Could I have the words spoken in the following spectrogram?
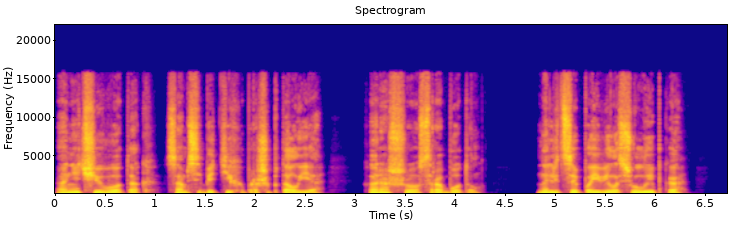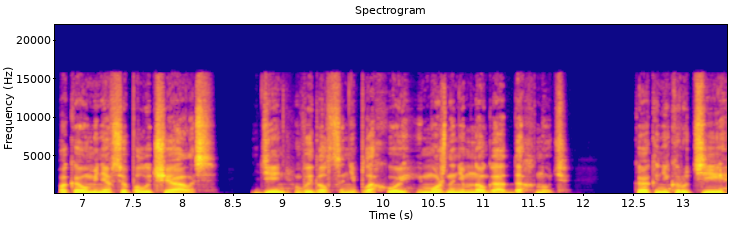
«А ничего так», — сам себе тихо прошептал я. «Хорошо, сработал». На лице появилась улыбка. Пока у меня все получалось. День выдался неплохой, и можно немного отдохнуть. Как ни крути,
